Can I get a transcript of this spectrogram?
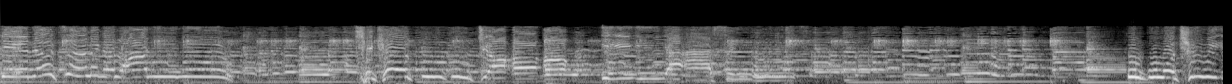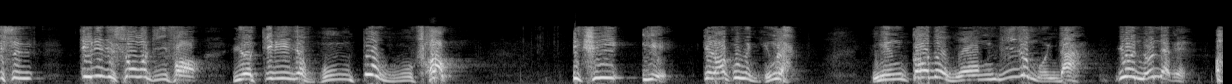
爹头走那个老女人，切口公公叫一呀声。我请问一声，给你的什么地方？要给你的无不无窗。一看，耶，给老公的人了，人高头黄衣的门的，要侬那个，哦，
